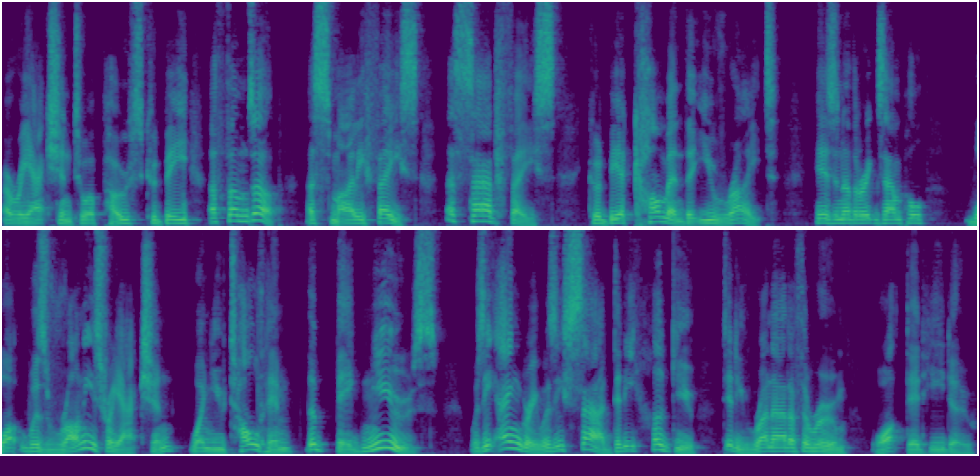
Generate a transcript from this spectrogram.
A reaction to a post could be a thumbs up, a smiley face, a sad face, could be a comment that you write. Here's another example. What was Ronnie's reaction when you told him the big news? Was he angry? Was he sad? Did he hug you? Did he run out of the room? What did he do?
